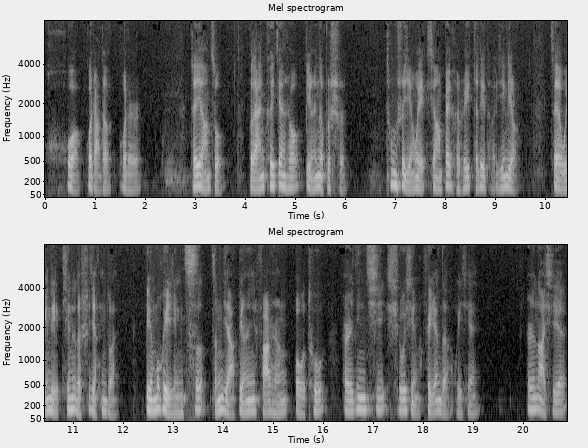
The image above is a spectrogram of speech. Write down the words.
或果渣的果汁儿。这样做不但可以减少病人的不适，同时因为像白开水之类的饮料在胃内停留的时间很短，并不会因此增加病人发生呕吐。而引起吸入性肺炎的危险，而那些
